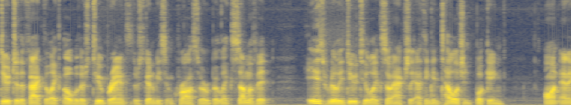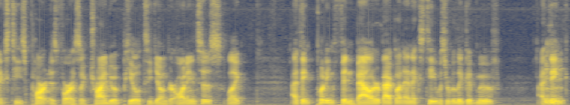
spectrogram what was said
due to the fact that like, oh, well, there's two brands, there's going to be some crossover, but like some of it is really due to like some actually, I think, intelligent booking on NXT's part as far as like trying to appeal to younger audiences. Like, I think putting Finn Balor back on NXT was a really good move. I think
